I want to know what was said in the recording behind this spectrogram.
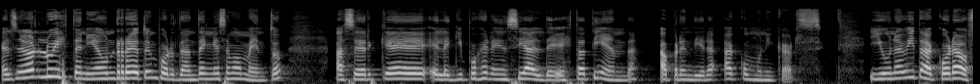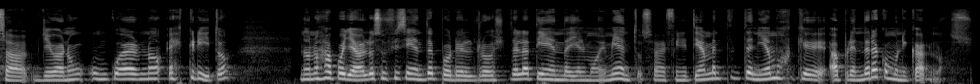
el señor Luis tenía un reto importante en ese momento, hacer que el equipo gerencial de esta tienda aprendiera a comunicarse. Y una bitácora, o sea, llevar un, cuaderno escrito, no nos apoyaba lo suficiente por el rush de la tienda y el movimiento. O sea, definitivamente teníamos que aprender a comunicarnos.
